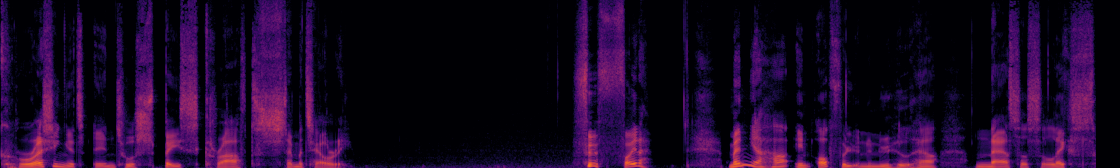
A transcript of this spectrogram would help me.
crashing it into a spacecraft cemetery. Fy da. Men jeg har en opfølgende nyhed her. NASA selects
